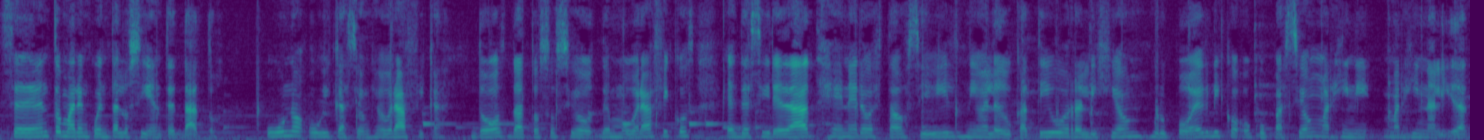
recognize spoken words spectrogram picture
se deben tomar en cuenta los siguientes datos. 1. Ubicación geográfica. Dos, datos sociodemográficos, es decir, edad, género, estado civil, nivel educativo, religión, grupo étnico, ocupación, marginalidad.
